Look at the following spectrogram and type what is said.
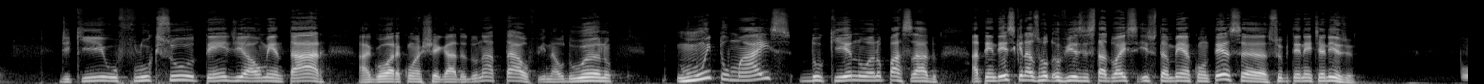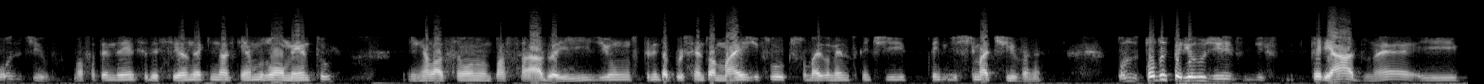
de que o fluxo tende a aumentar agora com a chegada do Natal, final do ano muito mais do que no ano passado. A tendência é que nas rodovias estaduais isso também aconteça, subtenente Anísio? Positivo. Nossa tendência desse ano é que nós tenhamos um aumento em relação ao ano passado aí de uns 30% a mais de fluxo, mais ou menos que a gente tem de estimativa, né? Todo, todo período de, de feriado, né, e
